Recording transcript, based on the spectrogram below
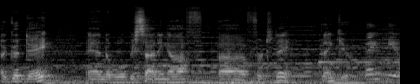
a good day, and we'll be signing off uh, for today. Thank you. Thank you.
